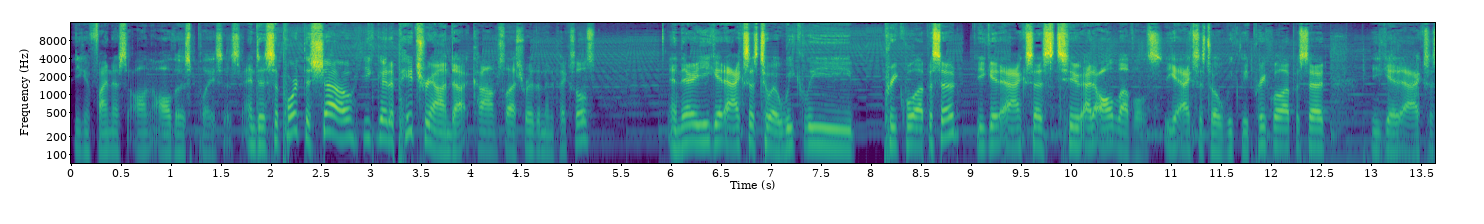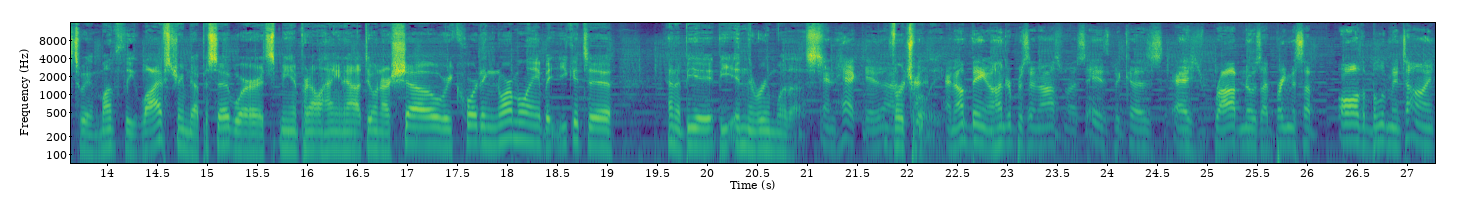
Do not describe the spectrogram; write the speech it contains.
You can find us on all those places. And to support the show, you can go to patreon.com slash rhythm and pixels. And there you get access to a weekly prequel episode. You get access to, at all levels, you get access to a weekly prequel episode. You get access to a monthly live streamed episode where it's me and Pernell hanging out doing our show, recording normally, but you get to kind of be be in the room with us. And heck, uh, Virtually. And I'm being 100% honest when I say this because, as Rob knows, I bring this up all the blooming time.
